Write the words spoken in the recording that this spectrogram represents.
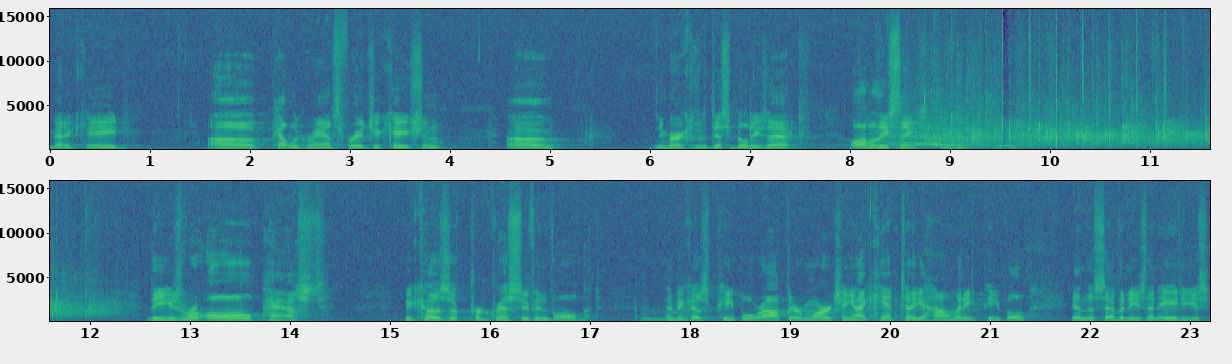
Medicaid, uh, Pell Grants for education, um, the Americans with Disabilities Act, all of these things. These were all passed because of progressive involvement and mm-hmm. because people were out there marching. I can't tell you how many people in the 70s and 80s,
